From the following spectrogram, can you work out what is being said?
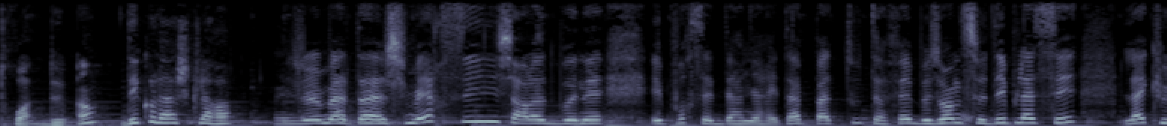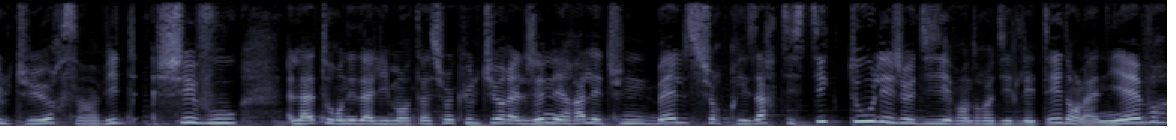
3, 2, 1, décollage Clara. Je m'attache. Merci Charlotte Bonnet. Et pour cette dernière étape, pas tout à fait besoin de se déplacer. La culture s'invite chez vous. La tournée d'alimentation culturelle générale est une belle surprise artistique tous les jeudis et vendredis de l'été dans la Nièvre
